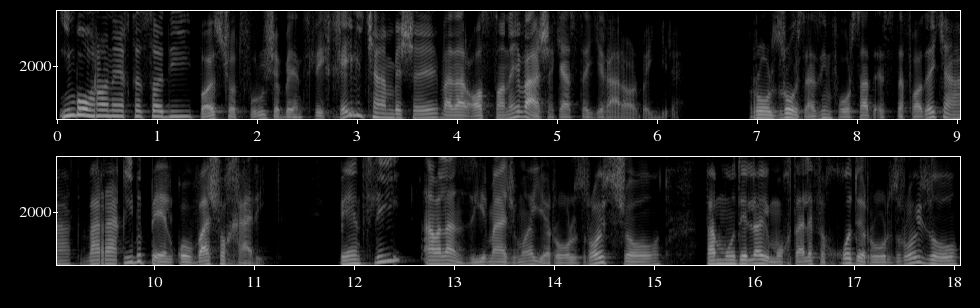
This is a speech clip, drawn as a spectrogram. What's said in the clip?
این بحران اقتصادی باعث شد فروش بنتلی خیلی کم بشه و در آستانه ورشکستگی قرار بگیره. رولز رویز از این فرصت استفاده کرد و رقیب بالقوهش رو خرید. بنتلی عملا زیر مجموعه رولز رویس شد و های مختلف خود رولز رویز رو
